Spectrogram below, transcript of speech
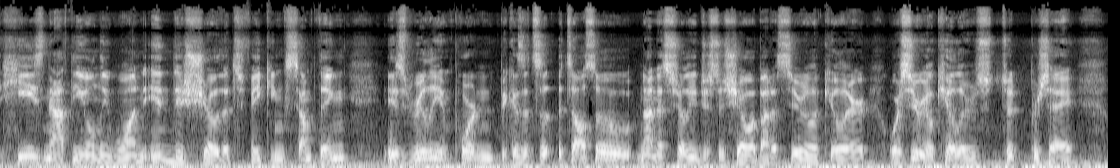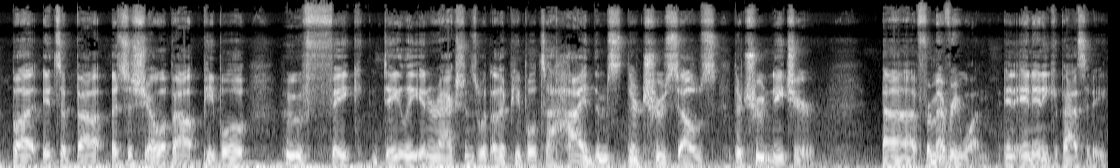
he's not the only one in this show that's faking something is really important because it's it's also not necessarily just a show about a serial killer or serial killers to, per se but it's about it's a show about people who fake daily interactions with other people to hide them their true selves their true nature uh, from everyone in, in any capacity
